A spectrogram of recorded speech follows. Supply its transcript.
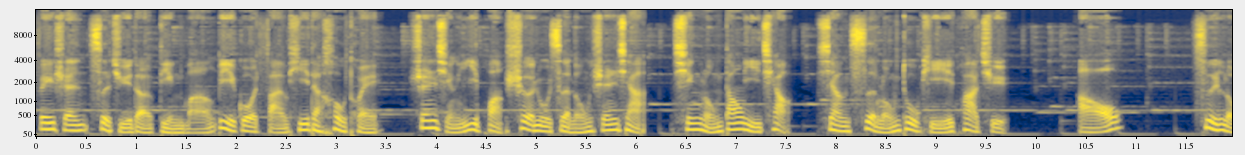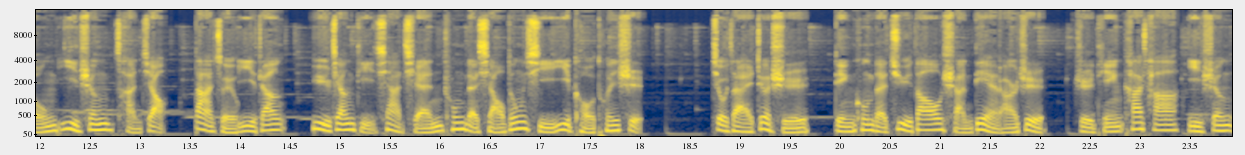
飞身刺局的顶芒避过反劈的后腿，身形一晃，射入刺龙身下，青龙刀一翘，向刺龙肚皮划去。嗷！刺龙一声惨叫，大嘴一张，欲将底下前冲的小东西一口吞噬。就在这时，顶空的巨刀闪电而至。只听咔嚓一声，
